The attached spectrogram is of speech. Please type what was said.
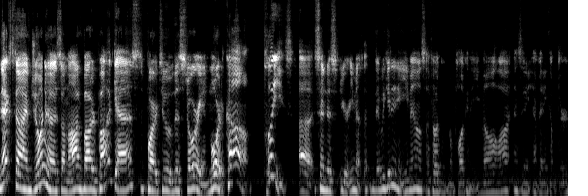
next time, join us on the Hot and Bothered Podcast, part two of this story, and more to come. Please uh, send us your emails. Did we get any emails? I feel like we've been plugging the email a lot. Has any have any come through?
